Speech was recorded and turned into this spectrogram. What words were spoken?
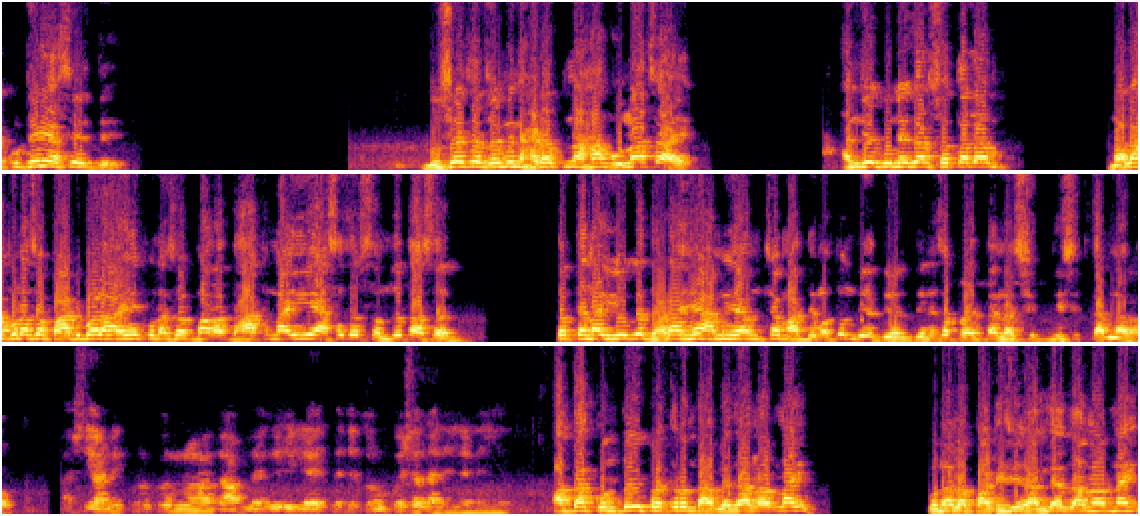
कुठेही असेल ते. दुसऱ्याचं जमीन हडपणं हा गुन्हाच आहे. आणि जे गुन्हेगार स्वतःला मला कुणाचं पाठबळ आहे कुणाचं मला धाक नाहीये असं जर समजत असेल तर त्यांना योग्य धडा हे आम्ही आमच्या माध्यमातून देण्याचा प्रयत्न निश्चित निश्चित करणार आहोत. अशी अनेक प्रकरणं दाबल्या गेलेली आहेत त्याच्या चौकशा झालेल्या नाहीयेत आता कोणतंही प्रकरण दाबलं जाणार नाही कुणाला पाठीशी घालल्या जाणार नाही.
